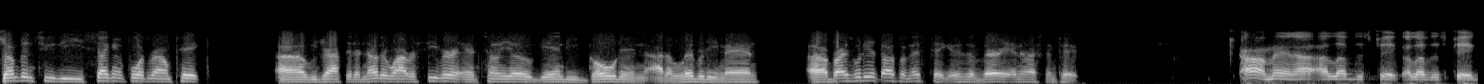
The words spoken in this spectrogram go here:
Jumping to the second, fourth round pick, uh, we drafted another wide receiver, Antonio Gandy Golden out of Liberty, man. Uh, Bryce, what are your thoughts on this pick? This is a very interesting pick. Oh man, I, I love this pick. I love this pick.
